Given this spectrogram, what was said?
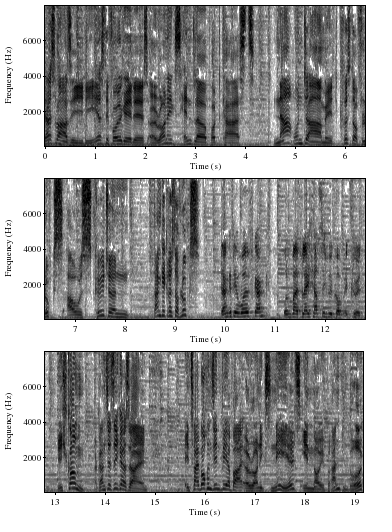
Das war sie, die erste Folge des Euronics Händler Podcasts. Na und da mit Christoph Lux aus Köthen. Danke, Christoph Lux. Danke dir, Wolfgang. Und mal vielleicht herzlich willkommen in Köthen. Ich komm, da kannst du sicher sein. In zwei Wochen sind wir bei Euronics Nails in Neubrandenburg.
